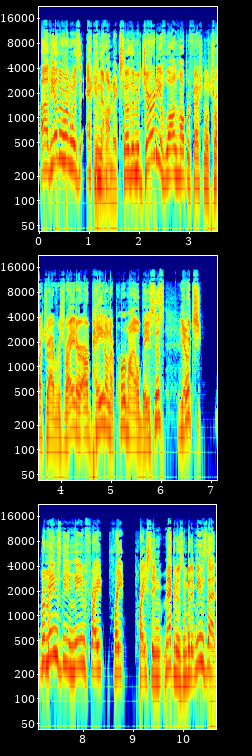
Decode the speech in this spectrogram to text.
Uh, the other one was economics. So the majority of long haul professional truck drivers, right, are, are paid on a per mile basis, Yeah. which remains the main freight freight pricing mechanism. But it means that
